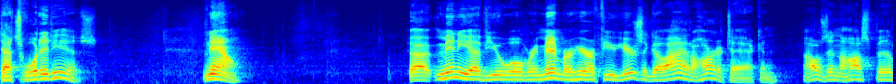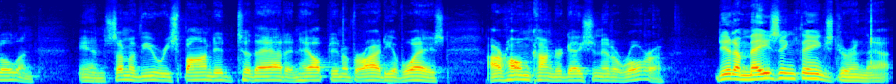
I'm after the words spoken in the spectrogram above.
That's what it is. Now, uh, many of you will remember here a few years ago, I had a heart attack and I was in the hospital, and, and some of you responded to that and helped in a variety of ways. Our home congregation at Aurora did amazing things during that.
